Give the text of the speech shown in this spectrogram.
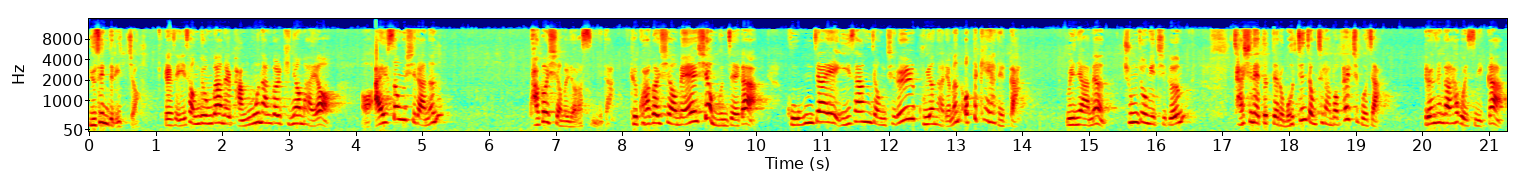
유생들이 있죠. 그래서 이 성균관을 방문한 걸 기념하여 어, 알성시라는 과거 시험을 열었습니다. 그 과거 시험의 시험 문제가 공자의 이상 정치를 구현하려면 어떻게 해야 될까? 왜냐하면 중종이 지금 자신의 뜻대로 멋진 정치를 한번 펼쳐보자. 이런 생각을 하고 있으니까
